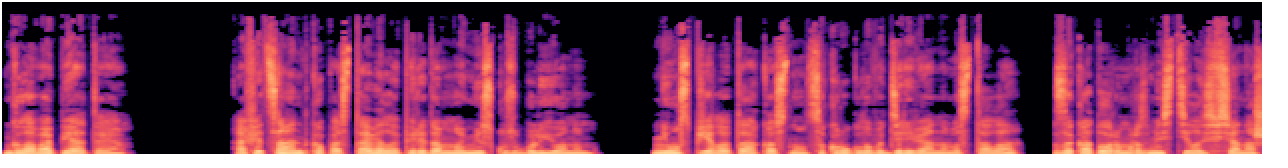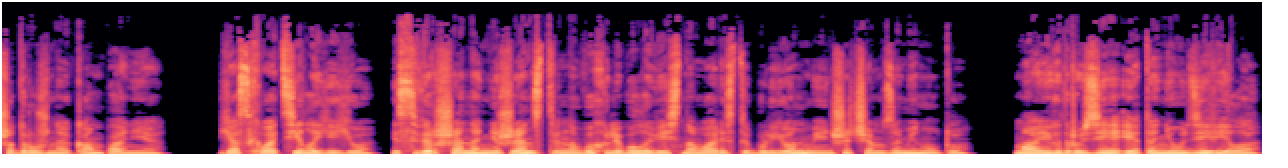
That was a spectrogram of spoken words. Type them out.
Глава пятая. Официантка поставила передо мной миску с бульоном. Не успела та коснуться круглого деревянного стола, за которым разместилась вся наша дружная компания. Я схватила ее и совершенно неженственно выхлебала весь наваристый бульон меньше, чем за минуту. Моих друзей это не удивило.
